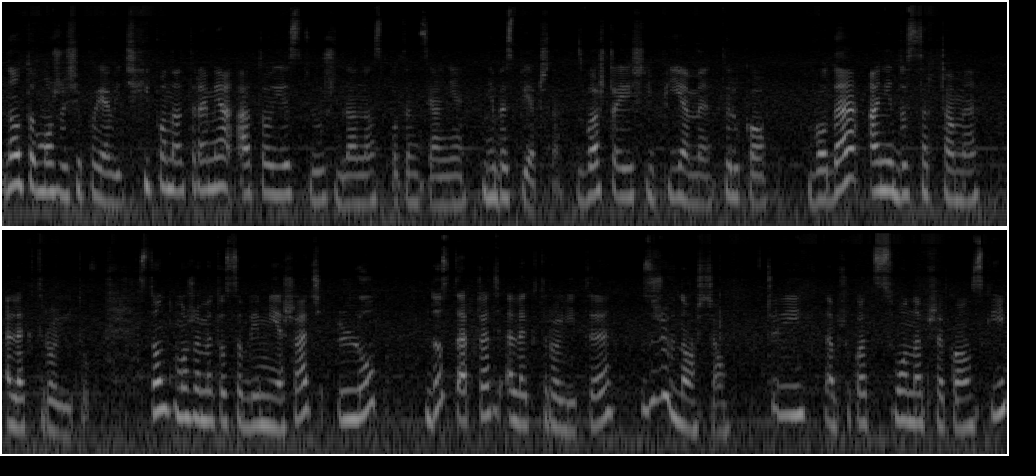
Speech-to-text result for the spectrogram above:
no to może się pojawić hiponatremia, a to jest już dla nas potencjalnie niebezpieczne. Zwłaszcza jeśli pijemy tylko wodę, a nie dostarczamy elektrolitów. Stąd możemy to sobie mieszać lub dostarczać elektrolity z żywnością, czyli na przykład słone przekąski,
